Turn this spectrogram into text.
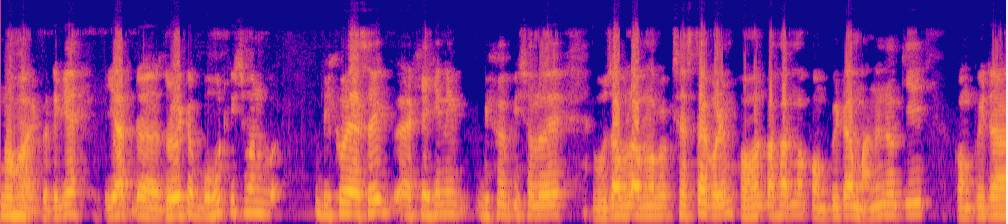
নহয়। গতিকে ইয়াত জড়িত বহুত কিছুমান বিষয় আছে সেইখিনি বিষয় পিছলৈ বুজাবলৈ আপোনালোকক চেষ্টা কৰিম। সহজ ভাষাত মই কম্পিউটাৰ মানেনো কি? কম্পিউটাৰ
